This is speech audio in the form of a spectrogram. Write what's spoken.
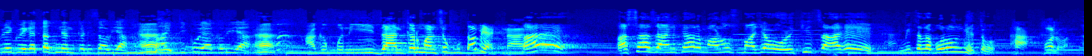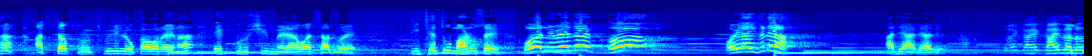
वेगवेगळ्या तज्ञांकडे जाऊया हा. माहिती गोळा करूया. अगं पण ही जाणकार माणसं कुठं भेटणार? काय? असा जाणकार माणूस माझ्या ओळखीचा आहे. मी त्याला बोलावून घेतो. हा बोलवा. हा आता पृथ्वी लोकावर आहे ना एक कृषी मेळावा चालू आहे. तिथे तू माणूस आहे. ओ निवेदक ओ ओ या इकडे या. आले आले आले काय काय काय झालं?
